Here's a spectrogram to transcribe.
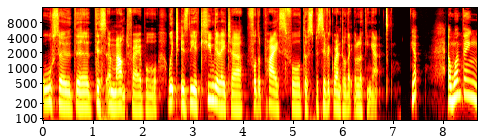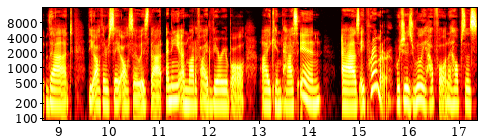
also the this amount variable, which is the accumulator for the price for the specific rental that you're looking at. Yep. And one thing that the authors say also is that any unmodified variable I can pass in as a parameter, which is really helpful and it helps us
